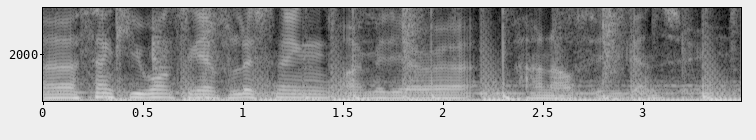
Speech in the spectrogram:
Uh, thank you once again for listening. I'm midierror, and I'll see you again soon.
